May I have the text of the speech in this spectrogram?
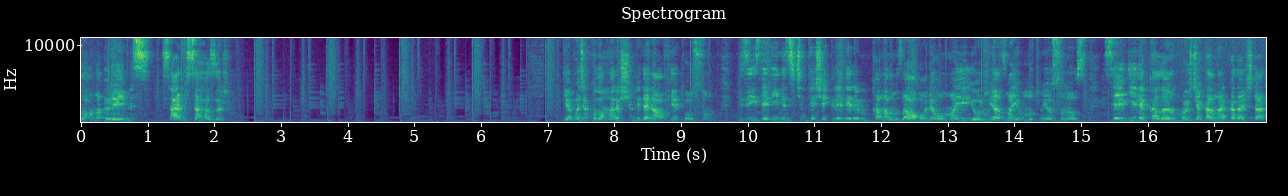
Lahana böreğimiz Servise hazır. Yapacak olanlara şimdiden afiyet olsun. Bizi izlediğiniz için teşekkür ederim. Kanalımıza abone olmayı, yorum yazmayı unutmuyorsunuz. Sevgiyle kalın, hoşça kalın arkadaşlar.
